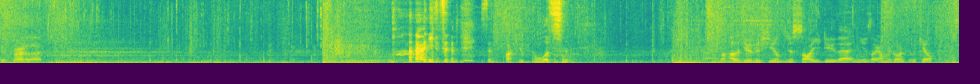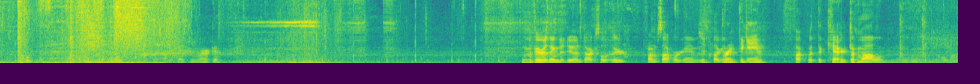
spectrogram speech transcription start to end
Get proud of that. he said, he said, fuck your bullets. I love how the dude with the shield just saw you do that, and he was like, I'm gonna go in for the kill. Captain America. My favorite thing to do in Dark Souls or er, FromSoftware games is Just fucking break the game. fuck with the character model. Mm, Hold on.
